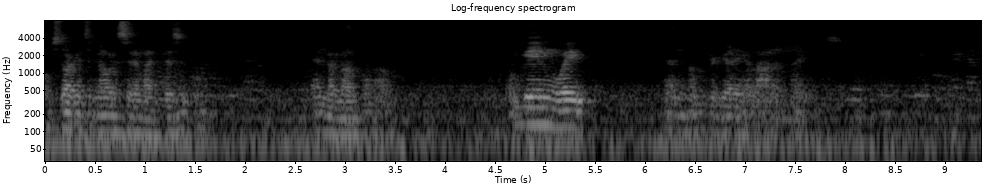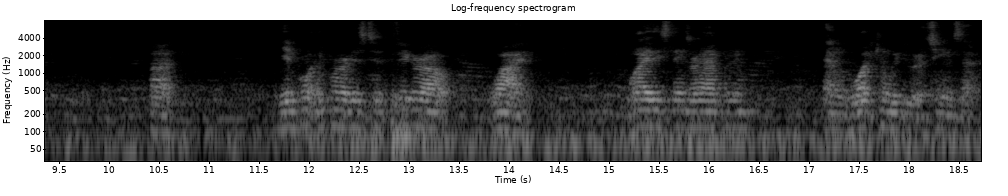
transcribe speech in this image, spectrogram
I'm starting to notice it in my physical and my mental health. I'm gaining weight and I'm forgetting a lot of things. But the important part is to figure out why. Why these things are happening and what can we do to change that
